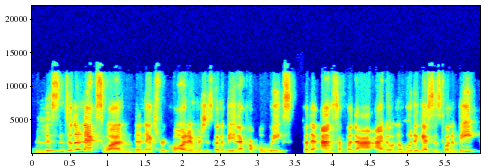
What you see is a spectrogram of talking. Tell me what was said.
listen to the next one, the next recording, which is going to be in a couple weeks for the answer for that. I don't know who the guest is going to be,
